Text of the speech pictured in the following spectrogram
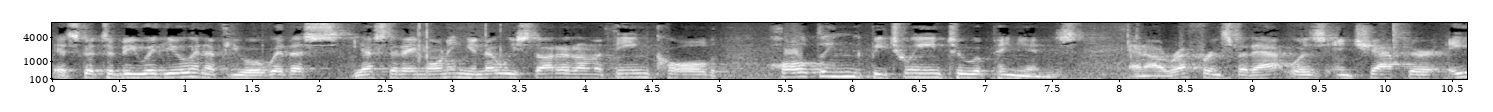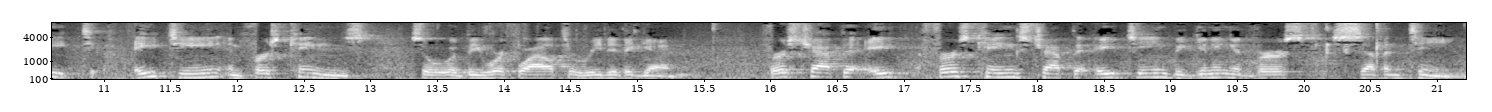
It's good to be with you. And if you were with us yesterday morning, you know we started on a theme called Halting Between Two Opinions. And our reference for that was in chapter 8, 18 in 1 Kings. So it would be worthwhile to read it again. First chapter 8, 1 Kings chapter 18, beginning at verse 17.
